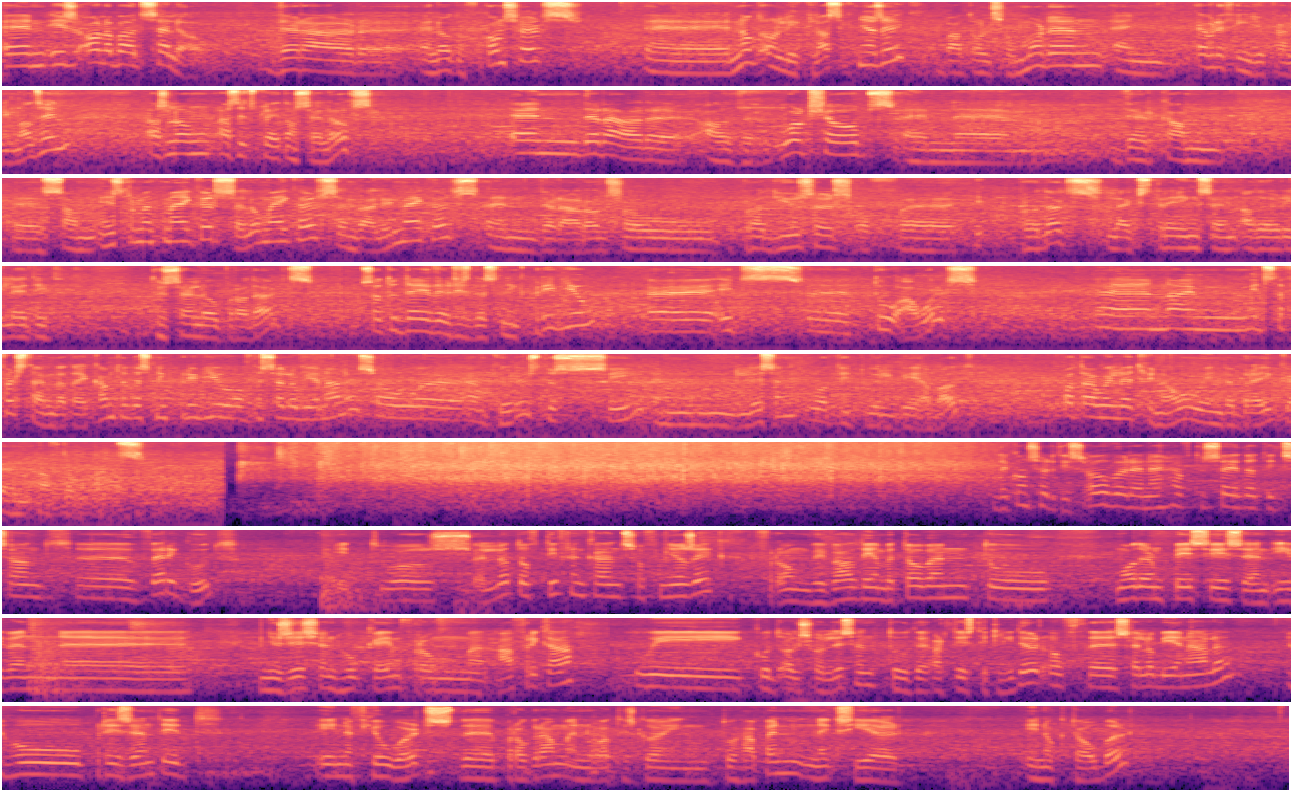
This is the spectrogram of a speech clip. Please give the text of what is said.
and is all about cello. There are uh, a lot of concerts, uh, not only classic music, but also modern and everything you can imagine, as long as it's played on cellos and there are uh, other workshops and there come uh, some instrument makers, cello makers and violin makers and there are also producers of uh, products like strings and other related to cello products. So today there is the sneak preview, uh, it's two hours and I'm it's the first time that I come to the sneak preview of the Cello Biennale so I'm curious to see and listen what it will be about but I will let you know in the break and afterwards. The concert is over and I have to say that it sounds uh, very good. It was a lot of different kinds of music from Vivaldi and Beethoven to modern pieces and even uh, musicians who came from uh, Africa. We could also listen to the artistic leader of the Cello Biennale who presented in a few words the program and what is going to happen next year in October.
